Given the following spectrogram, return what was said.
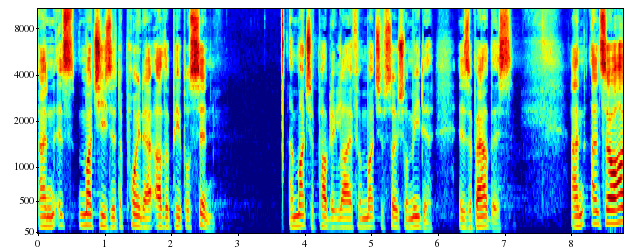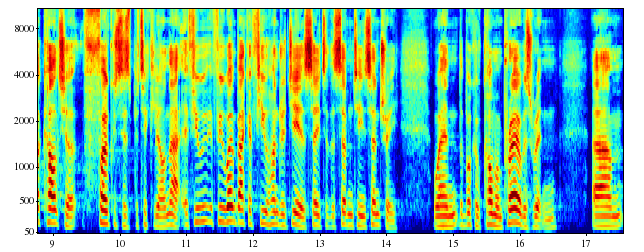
And it's much easier to point out other people's sin. And much of public life and much of social media is about this. And, and so our culture focuses particularly on that. If, you, if we went back a few hundred years, say to the 17th century, when the Book of Common Prayer was written, um,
